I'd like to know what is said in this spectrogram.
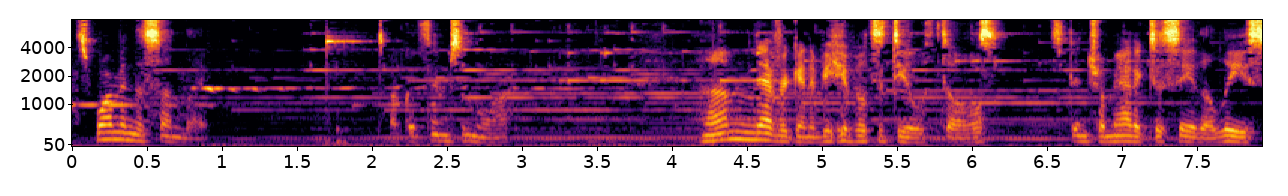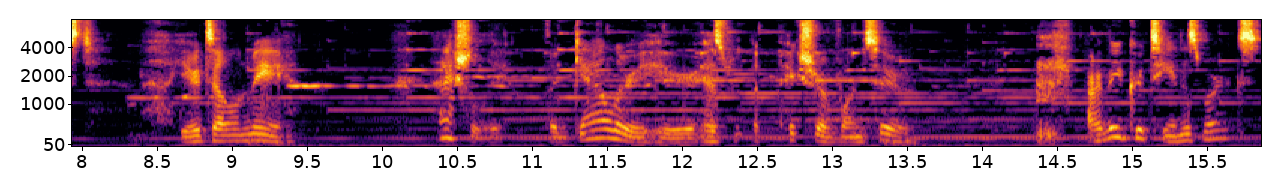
It's warm in the sunlight. Talk with him some more. I'm never gonna be able to deal with dolls. It's been traumatic to say the least. You're telling me. Actually, the gallery here has a picture of one too. Are they Guertena's works?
